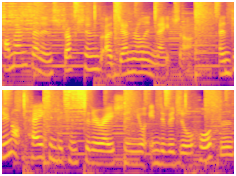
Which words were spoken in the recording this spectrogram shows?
comments and instructions are general in nature and do not take into consideration your individual horses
